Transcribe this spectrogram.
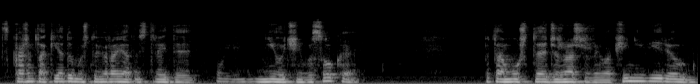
Скажем так, я думаю, что вероятность трейда не очень высокая, потому что эдж рашеры вообще не верю,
